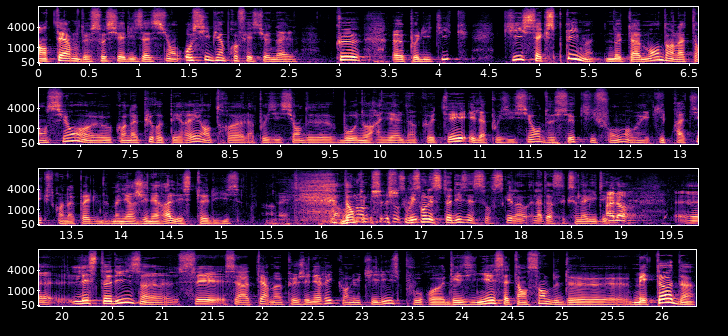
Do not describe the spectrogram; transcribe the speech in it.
en termes de socialisation, aussi bien professionnelle que euh, politique, qui s'exprime notamment dans la tension euh, qu'on a pu repérer entre la position de Beau Noiriel d'un côté et la position de ceux qui font et qui pratiquent ce qu'on appelle de manière générale les studies. Donc, sur ce que sont les studies et sur ce qu'est l'intersectionnalité. Alors, euh, les studies, c'est un terme un peu générique qu'on utilise pour désigner cet ensemble de méthodes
